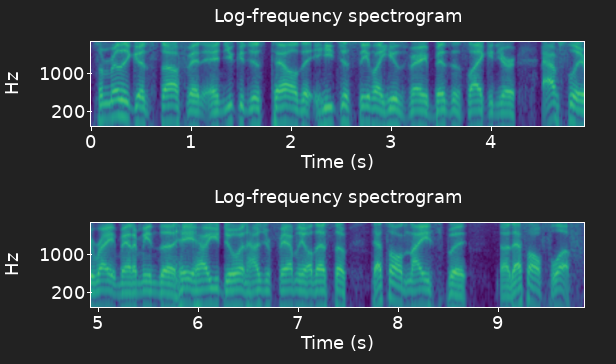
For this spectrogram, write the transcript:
some really good stuff and and you could just tell that he just seemed like he was very businesslike and you're absolutely right, man. I mean, the hey, how you doing? How's your family? All that stuff. That's all nice, but uh, that's all fluff,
